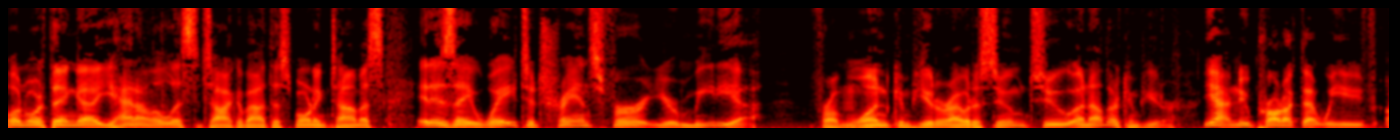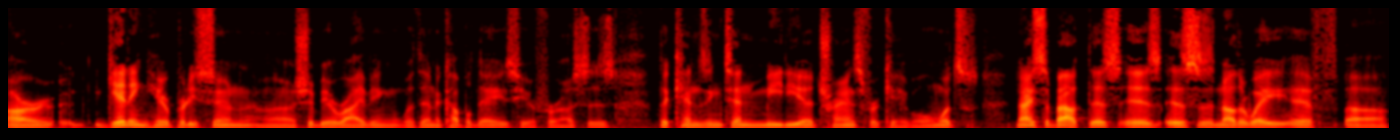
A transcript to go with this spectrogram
One more thing uh, you had on the list to talk about this morning, Thomas. It is a way to transfer your media from mm-hmm. one computer, I would assume, to another computer. Yeah, new product that we are getting here pretty soon uh, should be arriving within a couple days here for us is the Kensington Media Transfer Cable. And what's nice about this is this is another way. If uh,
